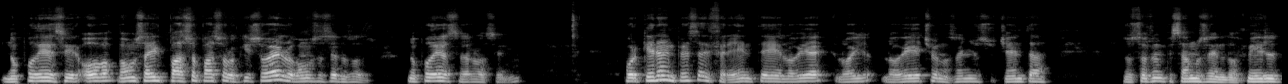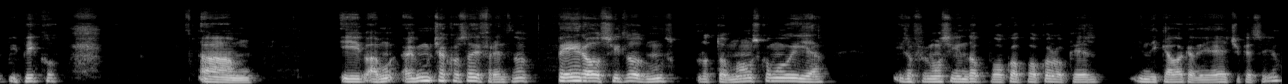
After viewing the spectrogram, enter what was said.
no podía decir, oh, vamos a ir paso a paso lo que hizo él, lo vamos a hacer nosotros. No podía hacerlo así, ¿no? porque era empresa diferente, lo había, lo, he hecho en los años 80, nosotros empezamos en 2000 y pico, y hay muchas cosas diferentes, ¿no? Pero sí lo, lo tomamos como guía y lo fuimos siguiendo poco a poco lo que él indicaba que había hecho, qué sé yo.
